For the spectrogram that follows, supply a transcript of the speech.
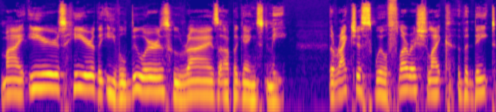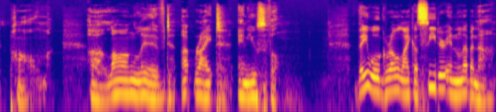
My ears hear the evildoers who rise up against me. The righteous will flourish like the date palm, uh, long lived, upright, and useful. They will grow like a cedar in Lebanon,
